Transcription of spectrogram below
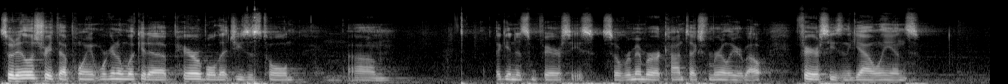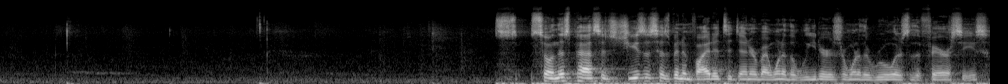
So, to illustrate that point, we're going to look at a parable that Jesus told, um, again, to some Pharisees. So, remember our context from earlier about Pharisees and the Galileans. So, in this passage, Jesus has been invited to dinner by one of the leaders or one of the rulers of the Pharisees.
